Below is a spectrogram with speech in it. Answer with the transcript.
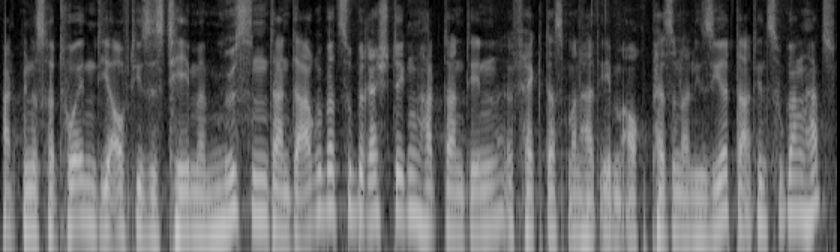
AdministratorInnen, die auf die Systeme müssen, dann darüber zu berechtigen, hat dann den Effekt, dass man halt eben auch personalisiert da den Zugang hat.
